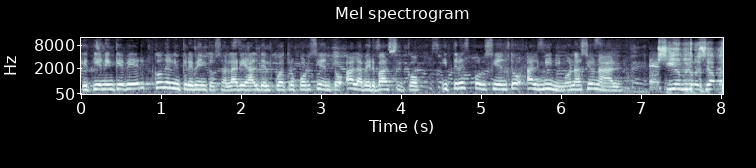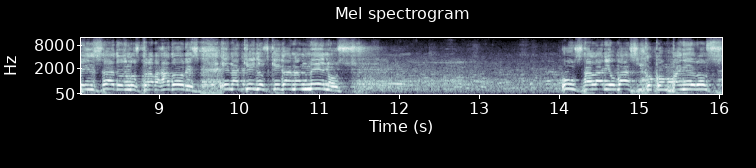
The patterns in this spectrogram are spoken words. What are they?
que tienen que ver con el incremento salarial del 4% al haber básico y 3% al mínimo nacional. Siempre se ha pensado en los trabajadores, en aquellos que ganan menos. Un salario básico, compañeros,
